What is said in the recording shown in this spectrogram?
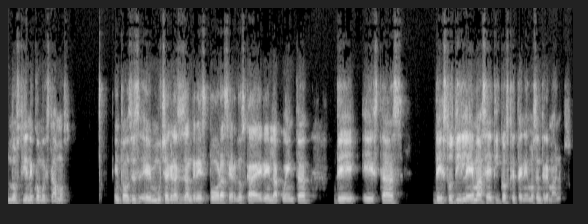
nos tiene como estamos. Entonces, eh, muchas gracias Andrés por hacernos caer en la cuenta de estas de estos dilemas éticos que tenemos entre manos.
